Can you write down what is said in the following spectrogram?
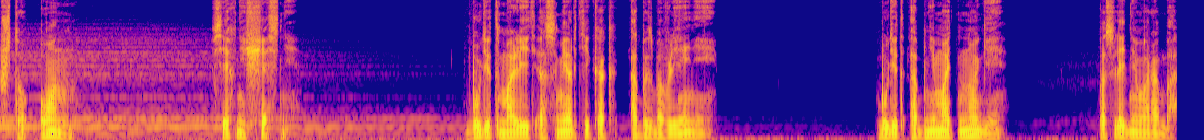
что он всех несчастнее. Будет молить о смерти, как об избавлении. Будет обнимать ноги последнего раба.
